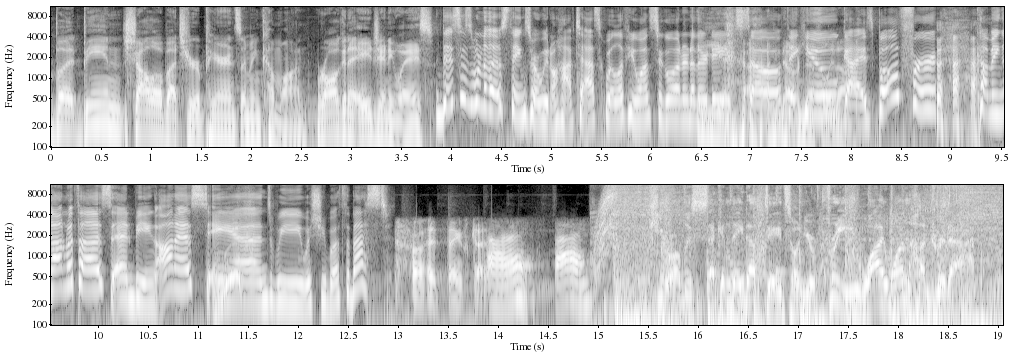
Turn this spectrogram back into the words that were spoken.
but being shallow about your appearance, I mean, come on. We're all gonna age anyways. This is one of those things where we don't have to ask Will if he wants to go on another date. Yeah, so no, thank you definitely not. guys both for coming on with us and being honest. and we wish you both the best. All right, thanks, guys. All right, bye. Hear all the second date updates on your free Y100 app.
